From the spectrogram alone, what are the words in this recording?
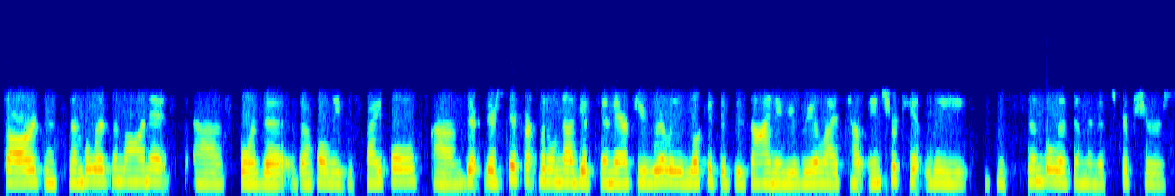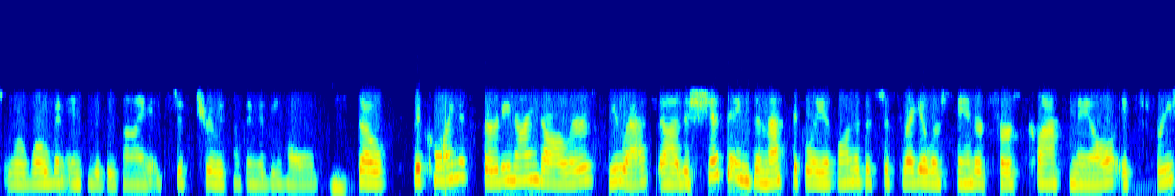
stars and symbolism on it uh, for the the holy disciples. Um, there, there's different little nuggets in there. If you really look at the design and you realize how intricately the symbolism and the scriptures were woven into the design, it's just truly something to behold. Mm. So the coin is $39 US. Uh, the shipping domestically, as long as it's just regular standard first class mail, it's free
